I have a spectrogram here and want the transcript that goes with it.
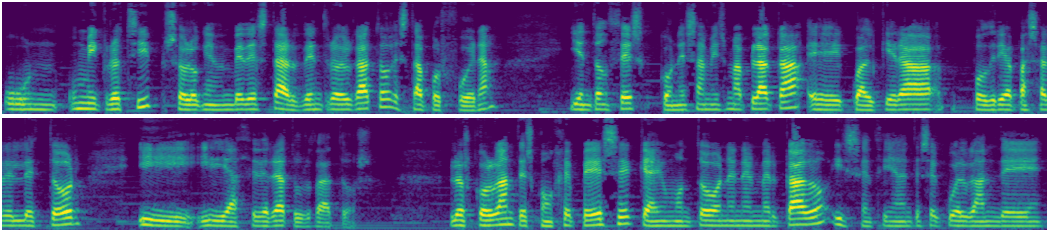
un, microchip, solo que en vez de estar dentro del gato está por fuera. Y entonces con esa misma placa eh, cualquiera podría pasar el lector y acceder a tus datos los colgantes con GPS, que hay un montón en el mercado y sencillamente se cuelgan de,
